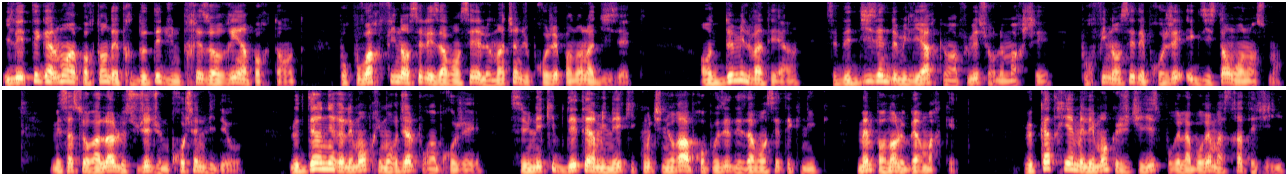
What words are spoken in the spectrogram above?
Il est également important d'être doté d'une trésorerie importante pour pouvoir financer les avancées et le maintien du projet pendant la disette. En 2021, c'est des dizaines de milliards qui ont influé sur le marché pour financer des projets existants ou en lancement. Mais ça sera là le sujet d'une prochaine vidéo. Le dernier élément primordial pour un projet, c'est une équipe déterminée qui continuera à proposer des avancées techniques, même pendant le bear market. Le quatrième élément que j'utilise pour élaborer ma stratégie,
